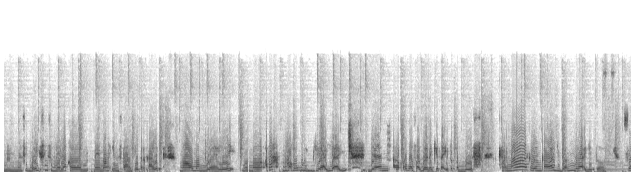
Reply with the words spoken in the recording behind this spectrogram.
Mm, masih baik sih sebenarnya kalau memang instansi terkait mau membiayai mem apa? Mau membiayai dan uh, proposal dana kita itu tembus. Karena kalian kalah juga enggak gitu. So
